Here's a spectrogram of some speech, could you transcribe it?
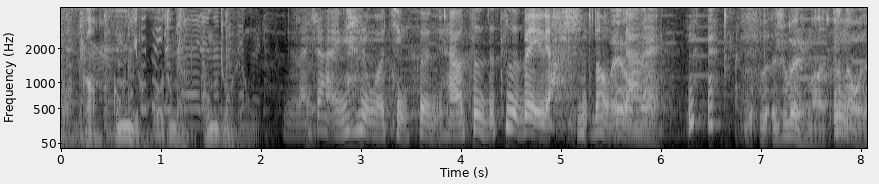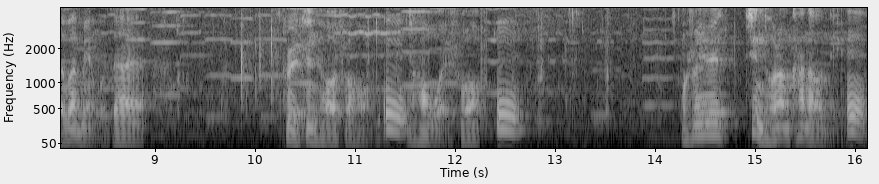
广告、公益活动的公众人物。你来上海应该是我请客，你还要自自备粮食到我家来。是为什么？刚才我在外面，我在。对着镜头的时候，嗯，然后我也说，嗯，我说因为镜头上看到你，嗯，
